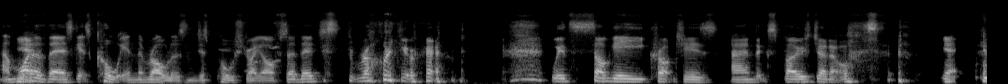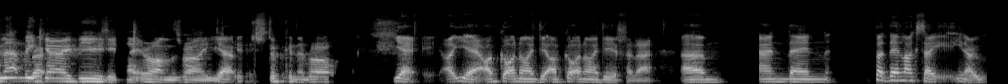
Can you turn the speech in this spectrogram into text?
And one Yeah. of theirs gets caught in the rollers and just pulls straight off. So they're just rolling around with soggy crotches and exposed genitals. Yeah, can that be Right. Gary Busey later on as well? You Yeah. stuck in the role. yeah, uh, yeah, I've got an idea. I've got an idea for that. Um, and then, but then, like I say, you know,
